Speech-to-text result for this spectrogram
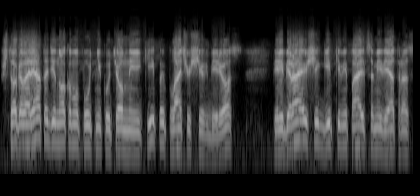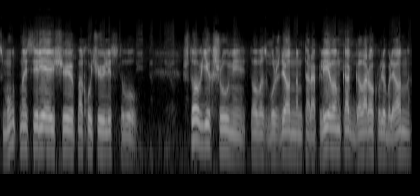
Что говорят одинокому путнику темные кипы плачущих берез, перебирающих гибкими пальцами ветра смутно сереющую пахучую листву. Что в их шуме, то возбужденном, торопливом, как говорок влюбленных,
